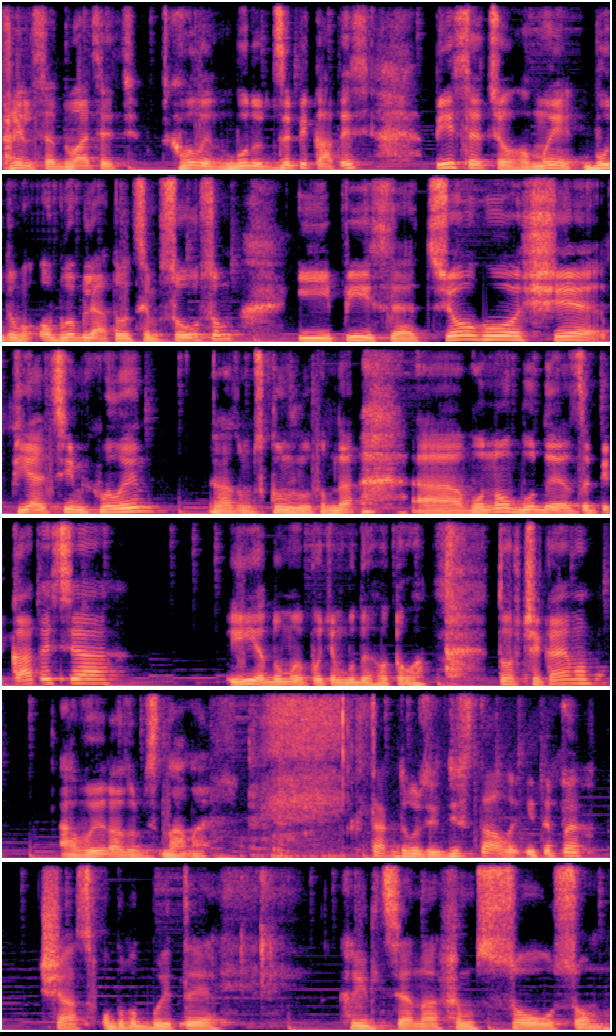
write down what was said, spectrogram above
крильця 20 хвилин будуть запікатись. Після цього ми будемо обробляти цим соусом. І після цього ще 5-7 хвилин разом з кунжутом, да, воно буде запікатися, і я думаю, потім буде готово. Тож чекаємо, а ви разом з нами. Так, друзі, дістали, і тепер час обробити крильця нашим соусом.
